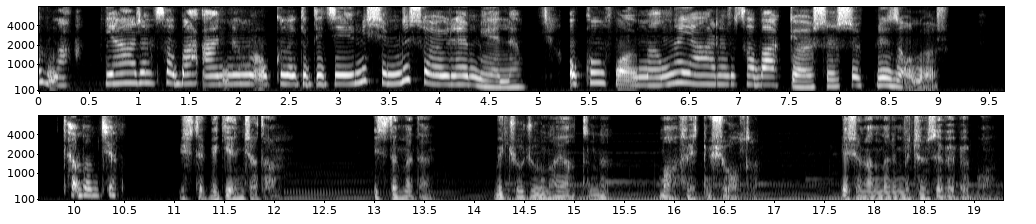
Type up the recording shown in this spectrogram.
Abla, yarın sabah annemin okula gideceğini şimdi söylemeyelim. Okul formamla yarın sabah görsün, sürpriz olur. Tamam canım. İşte bir genç adam istemeden bir çocuğun hayatını mahvetmiş oldu. Yaşananların bütün sebebi bu.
